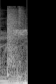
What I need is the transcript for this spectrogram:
Mix.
